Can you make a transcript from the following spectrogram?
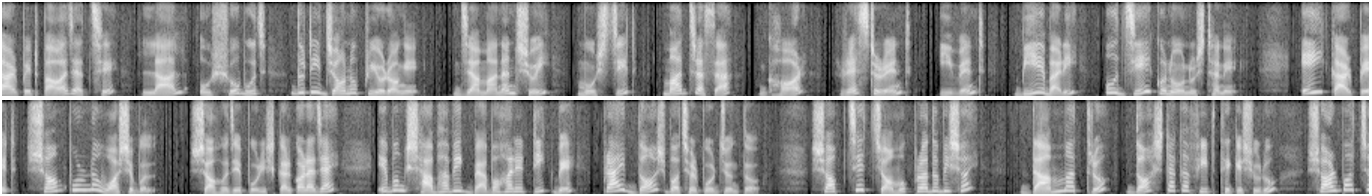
কার্পেট পাওয়া যাচ্ছে লাল ও সবুজ দুটি জনপ্রিয় রঙে, যা মানানসই মসজিদ, মাদ্রাসা, ঘর, রেস্টুরেন্ট, ইভেন্ট, বিয়েবাড়ি ও যে কোনো অনুষ্ঠানে। এই কার্পেট সম্পূর্ণ ওয়াশেবল। সহজে পরিষ্কার করা যায় এবং স্বাভাবিক ব্যবহারে টিকবে প্রায় দশ বছর পর্যন্ত। সবচেয়ে চমকপ্রদ বিষয়, দাম মাত্র দশ টাকা ফিট থেকে শুরু, সর্বোচ্চ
